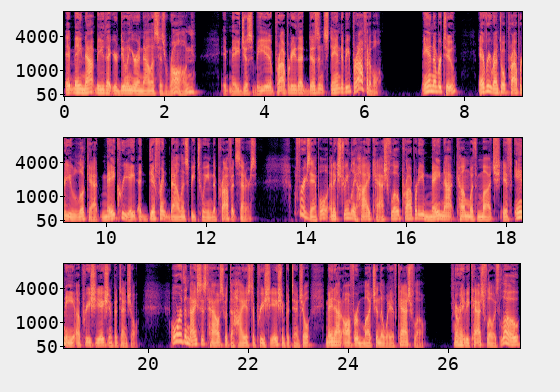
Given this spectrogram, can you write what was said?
it may not be that you're doing your analysis wrong. It may just be a property that doesn't stand to be profitable. And number two, Every rental property you look at may create a different balance between the profit centers. For example, an extremely high cash flow property may not come with much, if any, appreciation potential. Or the nicest house with the highest appreciation potential may not offer much in the way of cash flow. Or maybe cash flow is low,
